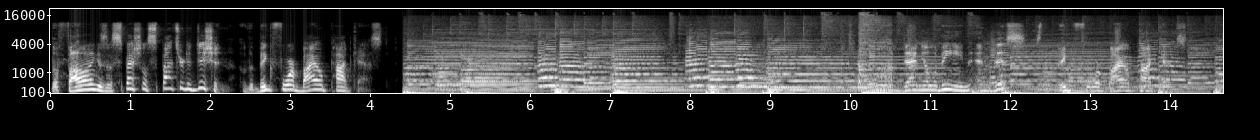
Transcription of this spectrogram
The following is a special sponsored edition of the Big Four Bio Podcast. I'm Daniel Levine, and this is the Big Four Bio Podcast.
